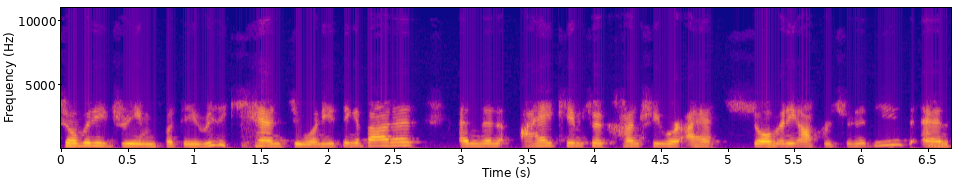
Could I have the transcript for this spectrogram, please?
so many dreams, but they really can't do anything about it. And then I came to a country where I had so many opportunities and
